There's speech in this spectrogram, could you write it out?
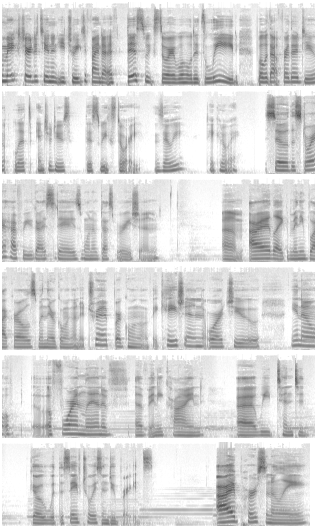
make sure to tune in each week to find out if this week's story will hold its lead. But without further ado, let's introduce this week's story. Zoe, take it away. So the story I have for you guys today is one of desperation. Um, I like many black girls when they're going on a trip or going on vacation or to, you know, a, a foreign land of of any kind. Uh, we tend to go with the safe choice and do braids. I personally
